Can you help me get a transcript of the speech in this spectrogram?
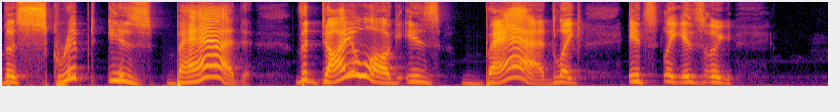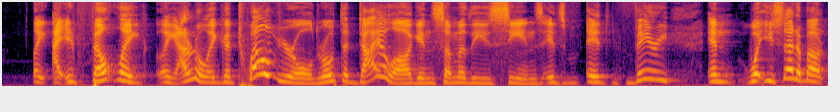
the script is bad. The dialogue is bad. Like it's like it's like like I, it felt like like I don't know like a 12 year old wrote the dialogue in some of these scenes. It's it's very and what you said about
